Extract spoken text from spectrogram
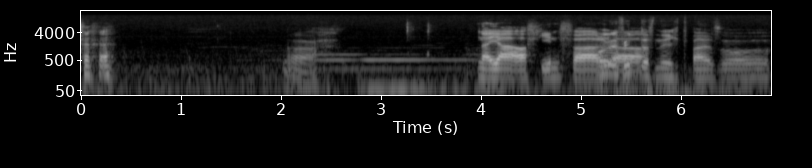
Ah. naja, auf jeden Fall. Und wir äh, finden das nicht, also.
